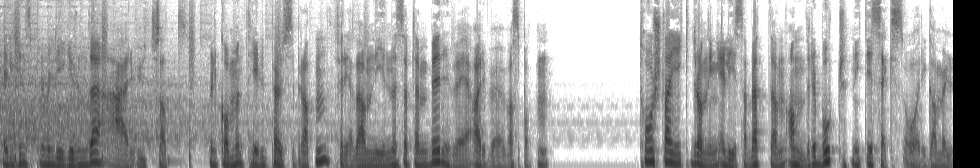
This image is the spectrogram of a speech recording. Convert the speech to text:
Helgens Premier League-runde er utsatt. Velkommen til pausepraten fredag 9.9. ved Arve Vassbotn. Torsdag gikk dronning Elisabeth den andre bort, 96 år gammel.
